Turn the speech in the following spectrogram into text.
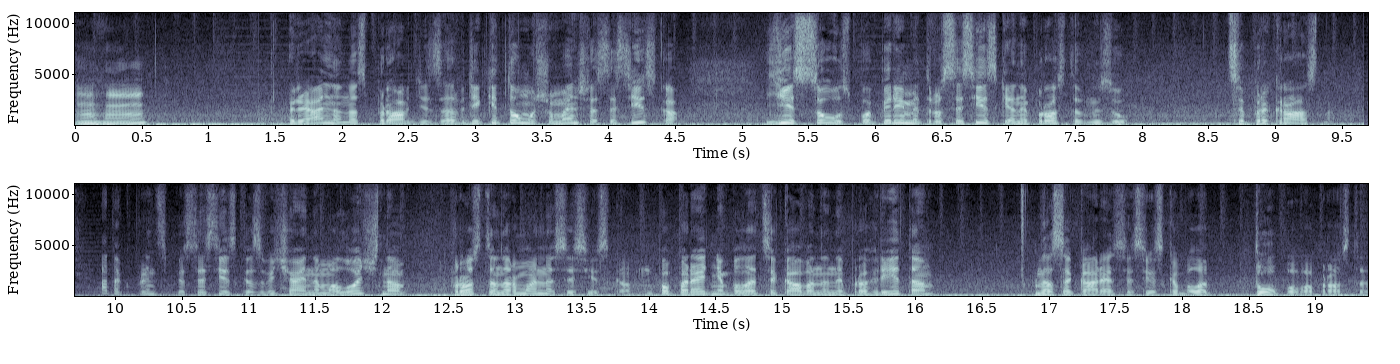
Угу. Реально, насправді, завдяки тому, що менша сосіска, є соус по периметру сосіски, а не просто внизу. Це прекрасно. А так, в принципі, сосіска звичайна молочна, просто нормальна сосіска. Попередня була цікава, не прогріта. На Сакарі сосіска була топова просто.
